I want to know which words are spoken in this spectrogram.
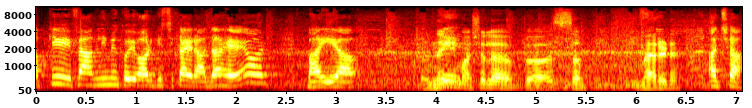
आपके फैमिली में कोई और किसी का इरादा है? और भाई या नहीं माशाल्लाह सब मैरिड हैं। अच्छा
